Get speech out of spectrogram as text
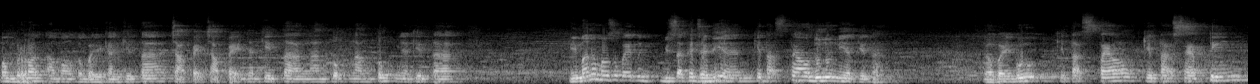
pemberat amal kebaikan kita, capek-capeknya kita, ngantuk-ngantuknya kita. Gimana mau supaya itu bisa kejadian? Kita setel dulu niat kita. Bapak Ibu, kita setel, kita setting,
